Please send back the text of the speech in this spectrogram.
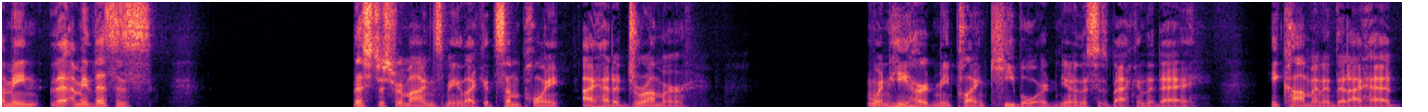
I mean, th- I mean, this is this just reminds me. Like at some point, I had a drummer when he heard me playing keyboard. You know, this is back in the day. He commented that I had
